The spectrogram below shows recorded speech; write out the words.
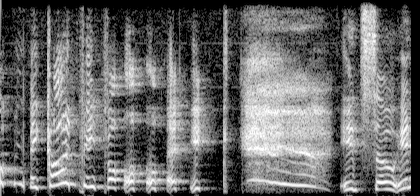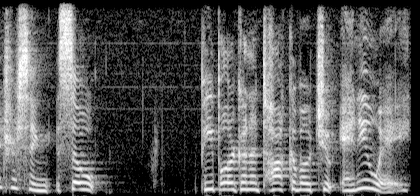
oh my god, people. like it's so interesting. So people are gonna talk about you anyway.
